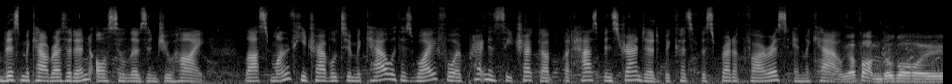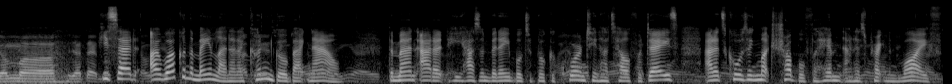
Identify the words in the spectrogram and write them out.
This Macau resident also lives in Zhuhai. Last month, he traveled to Macau with his wife for a pregnancy checkup but has been stranded because of the spread of virus in Macau. He said, I work on the mainland and I couldn't go back now. The man added he hasn't been able to book a quarantine hotel for days and it's causing much trouble for him and his pregnant wife.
